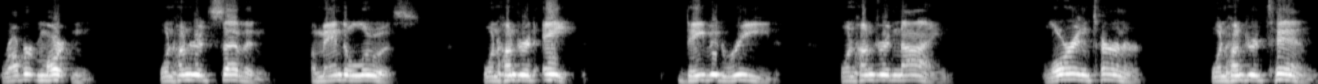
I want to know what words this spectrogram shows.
Robert Martin. 107, Amanda Lewis. 108, David Reed. 109, Lauren Turner. 110,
